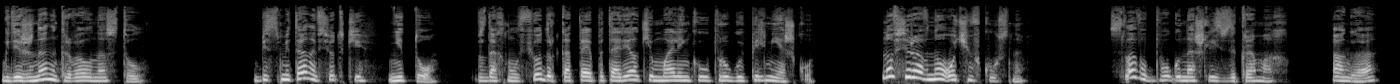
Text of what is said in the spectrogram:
где жена накрывала на стол. Без сметаны все-таки не то, — вздохнул Федор, катая по тарелке маленькую упругую пельмешку. «Но все равно очень вкусно. Слава богу, нашлись в закромах. Ага.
